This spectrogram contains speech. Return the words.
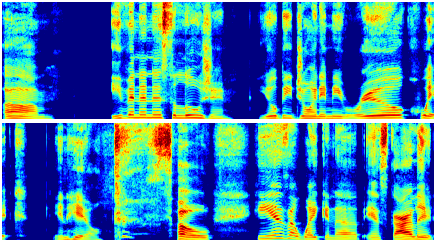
um even in this illusion you'll be joining me real quick in hell so he ends up waking up and scarlett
